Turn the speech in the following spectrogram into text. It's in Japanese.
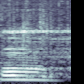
うん。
